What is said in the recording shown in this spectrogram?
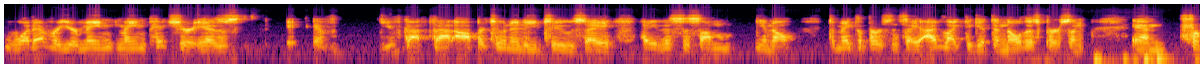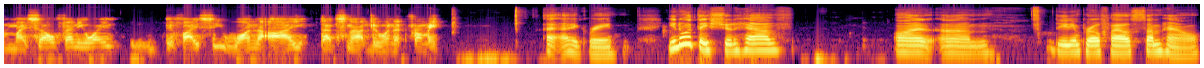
whatever your main main picture is, if you've got that opportunity to say, hey, this is some you know, to make the person say, I'd like to get to know this person. And for myself, anyway, if I see one eye, that's not doing it for me. I, I agree. You know what they should have on um, dating profiles somehow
